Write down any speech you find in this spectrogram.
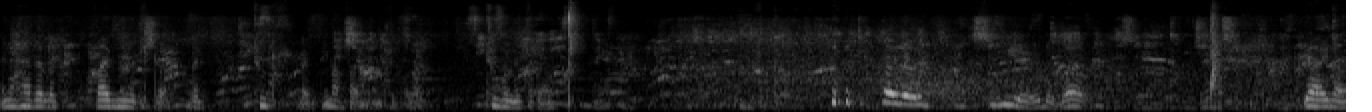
and I had it like five minutes ago, like two, like not five minutes ago, like two minutes ago. I know it's weird, but yeah, I know.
